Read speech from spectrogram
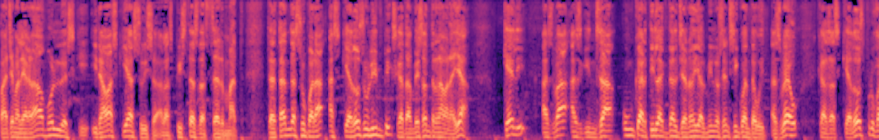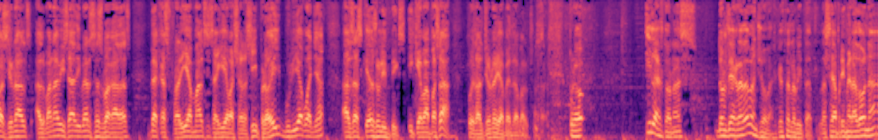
Per exemple, li agradava molt l'esquí i anava a esquiar a Suïssa, a les pistes de Zermatt, tratant de superar esquiadors olímpics que també s'entrenaven allà. Kelly es va esguinçar un cartílag del genoll el 1958. Es veu que els esquiadors professionals el van avisar diverses vegades de que es faria mal si seguia baixant així, però ell volia guanyar els esquiadors olímpics. I què va passar? Doncs pues el genoll a prendre pel sol. Però, i les dones? Doncs li agradaven joves, aquesta és la veritat. La seva primera dona,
